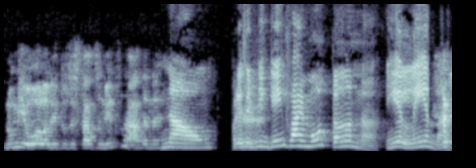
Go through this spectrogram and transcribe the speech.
no miolo ali dos Estados Unidos, nada, né? Não. Por exemplo, É. ninguém vai em Montana, em Helena,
